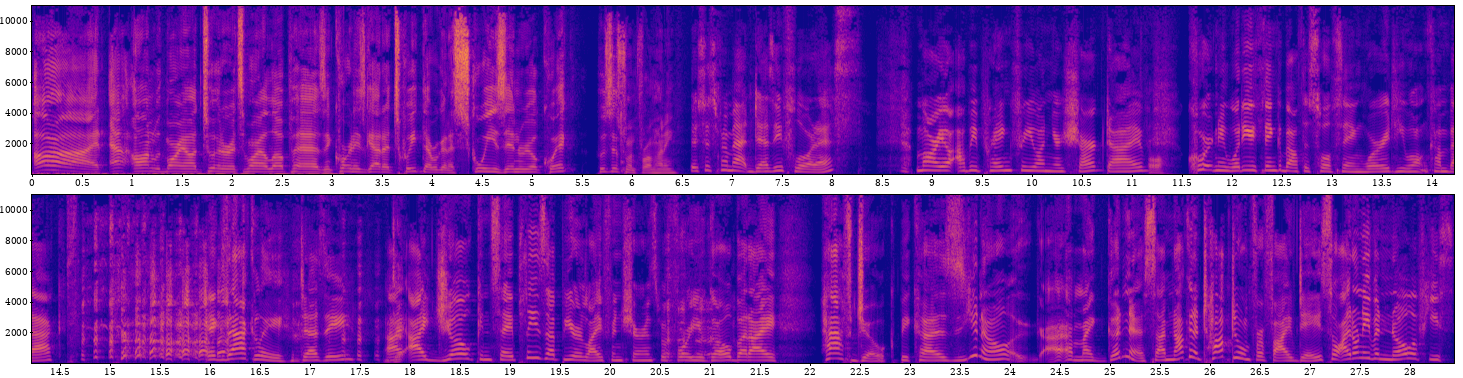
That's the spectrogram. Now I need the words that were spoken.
All right, at on with Mario on Twitter. It's Mario Lopez, and Courtney's got a tweet that we're going to squeeze in real quick. Who's this one from, honey? This is from at Desi Flores. Mario, I'll be praying for you on your shark dive. Oh. Courtney, what do you think about this whole thing? Worried he won't come back? exactly, Desi. I, I joke and say, please up your life insurance before you go, but I half joke because, you know, I, my goodness, I'm not going to talk to him for five days, so I don't even know if he's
